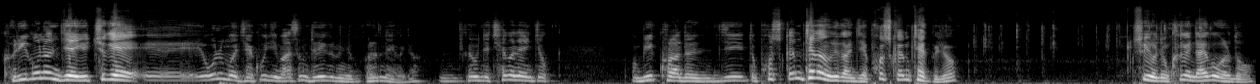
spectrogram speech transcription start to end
그리고는 이제 이쪽에, 에, 오늘 뭐 제가 굳이 말씀드리기는 그렇네요. 그죠? 음, 그리고 이제 최근에 이쪽, 미코라든지 또 포스캠텍은 우리가 이제 포스캠텍, 그죠? 수익을 좀 크게 내고 그래도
